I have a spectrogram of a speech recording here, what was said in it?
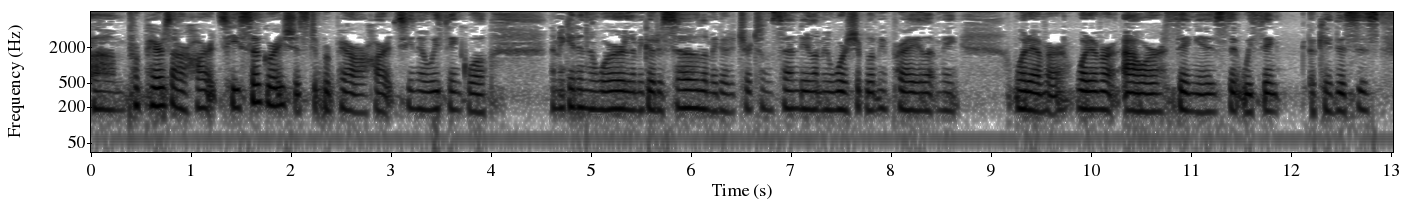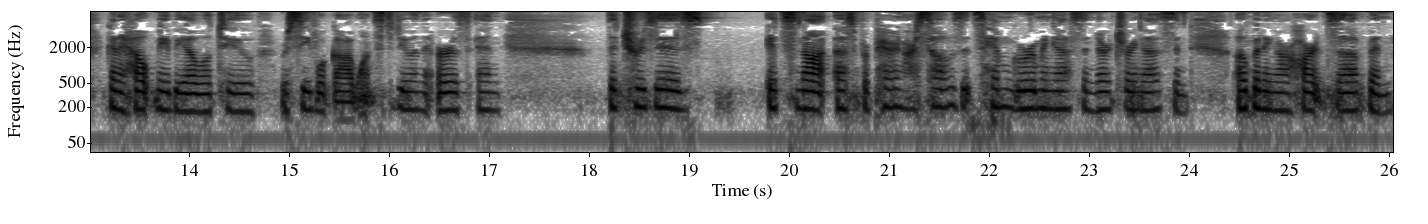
um, prepares our hearts. He's so gracious to prepare our hearts. You know, we think, well, let me get in the Word, let me go to so, let me go to church on Sunday, let me worship, let me pray, let me whatever, whatever our thing is that we think, okay, this is going to help me be able to receive what God wants to do in the earth. And the truth is, it's not us preparing ourselves, it's Him grooming us and nurturing us and opening our hearts up. And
